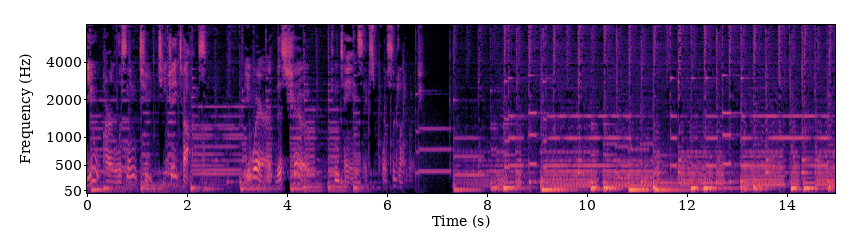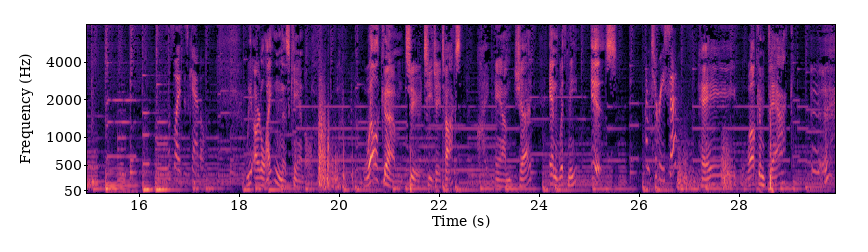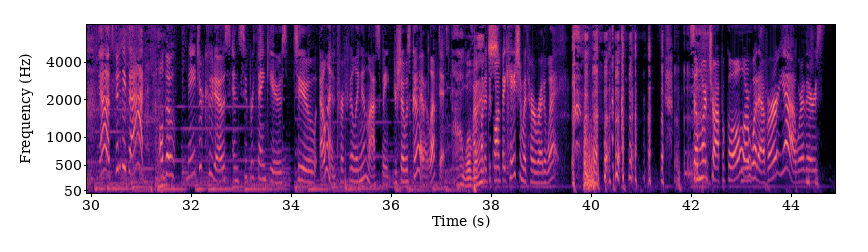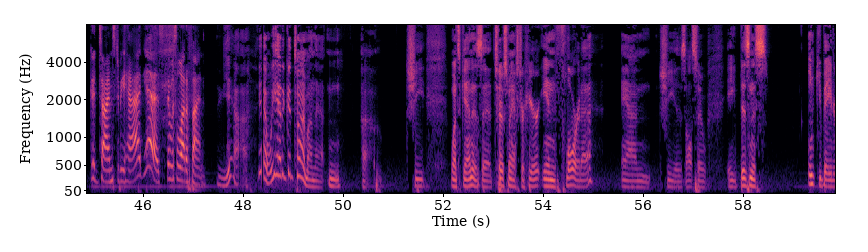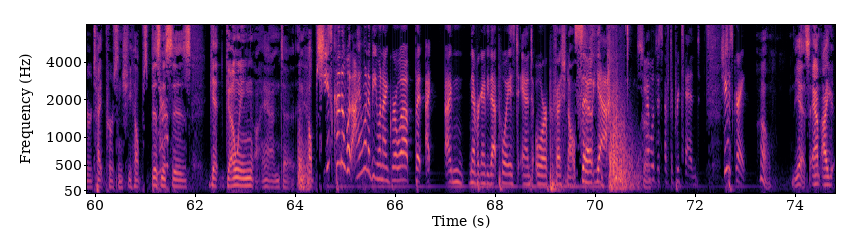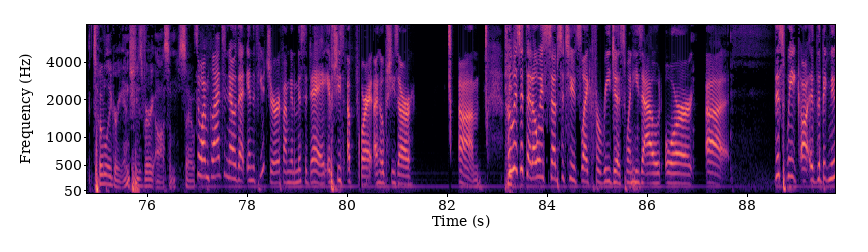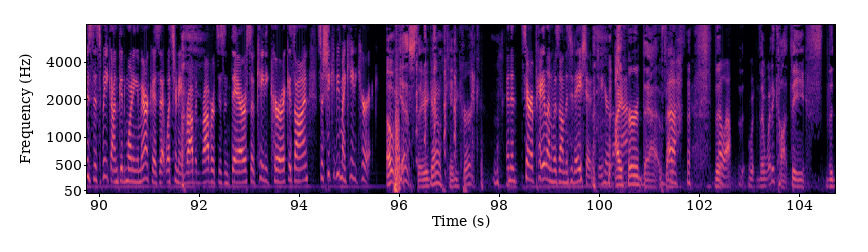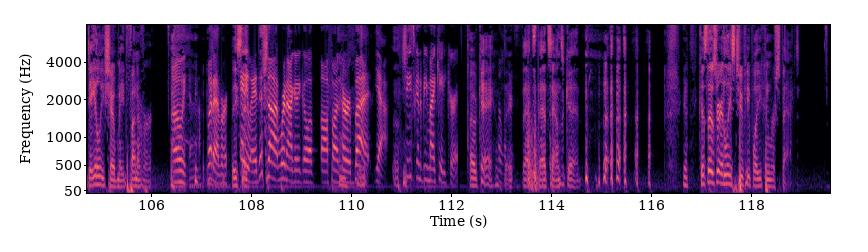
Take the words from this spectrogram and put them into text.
You are listening to TJ Talks. Be aware this show contains explicit language. Let's light this candle. We are lighting this candle. Welcome to TJ Talks. I am Judd, and with me is. I'm Teresa. Hey, welcome back. Yeah, it's good to be back. Although, major kudos and super thank yous to Ellen for filling in last week. Your show was good. I loved it. Oh, well, I wanted to go on vacation with her right away. Somewhere tropical or whatever. Yeah, where there's good times to be had. Yes, there was a lot of fun. Yeah, yeah, we had a good time on that. And uh, she, once again, is a Toastmaster here in Florida, and she is also a business incubator type person. She helps businesses get going and uh, and helps. She's kind of what I want to be when I grow up, but I, I'm never going to be that poised and or professional. So yeah, So, I will just have to pretend. She was great. oh, yes, am- I totally agree, and she's very awesome. So So I'm glad to know that in the future, if I'm going to miss a day, if she's up for it, I hope she's our. Um, who is it that always substitutes like for Regis when he's out or uh, this week? Uh, the big news this week on Good Morning America is that what's her name, Robin Roberts, isn't there, so Katie Couric is on, so she could be my Katie Couric. Oh yes, there you go, Katie Kirk. And then Sarah Palin was on the Today Show. Did you hear I that? heard that. But the, Oh, well. the, what do you call it? The the Daily Show made fun of her. Oh yeah, whatever. Said- anyway, this not we're not going to go up, off on her, but yeah, she's going to be my Katie Couric. Okay, there- that's that sounds good. Because those are at least two people you can respect.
